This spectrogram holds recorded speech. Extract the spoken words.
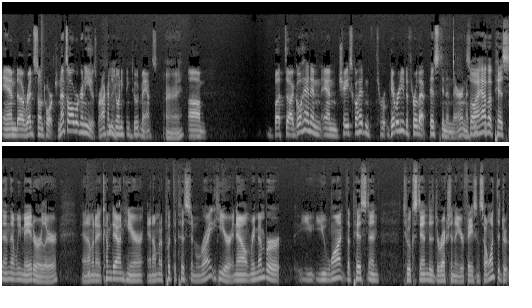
and a redstone torch, and that's all we're going to use. We're not going Hmm. to do anything too advanced. All right. But uh, go ahead and, and Chase, go ahead and thro- get ready to throw that piston in there. And So think I have a piston that we made earlier, and I'm going to come down here and I'm going to put the piston right here. And now remember, you you want the piston to extend the direction that you're facing. So I want the di-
